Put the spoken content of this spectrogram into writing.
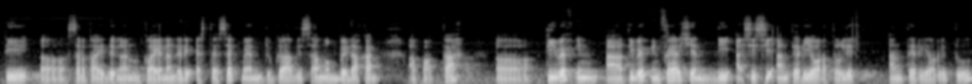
disertai dengan kelainan dari ST segmen juga bisa membedakan apakah uh, T-wave in uh, T-wave inversion di sisi anterior atau lead anterior itu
